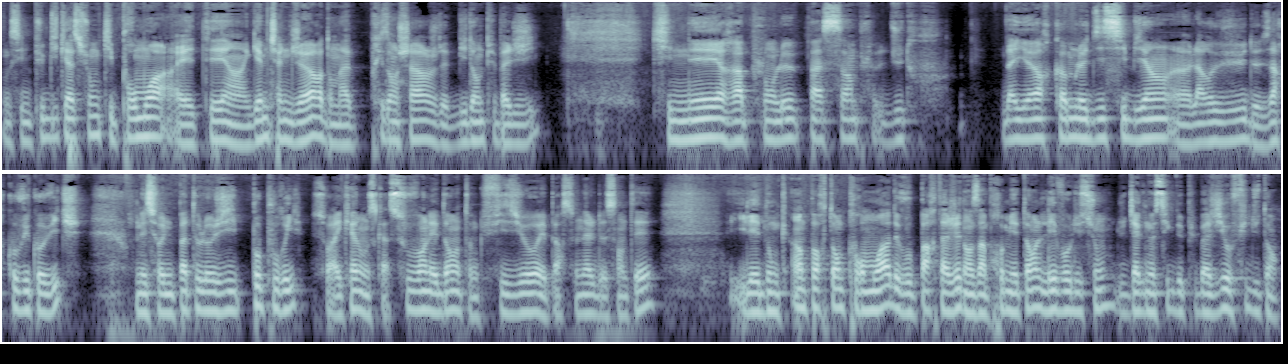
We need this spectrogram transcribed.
Donc c'est une publication qui pour moi a été un game changer dans ma prise en charge de bilan de pubalgie qui n'est, rappelons-le, pas simple du tout. D'ailleurs, comme le dit si bien euh, la revue de Zarko Vukovic, on est sur une pathologie peau pourrie sur laquelle on se casse souvent les dents en tant que physio et personnel de santé. Il est donc important pour moi de vous partager dans un premier temps l'évolution du diagnostic de pubalgie au fil du temps.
